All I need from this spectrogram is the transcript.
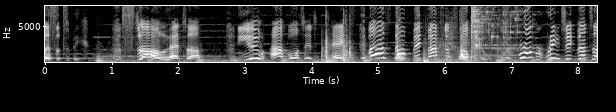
Listen to me, Starletta. You have what it takes. There's nothing that can stop you from reaching the top.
